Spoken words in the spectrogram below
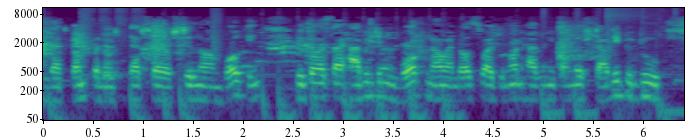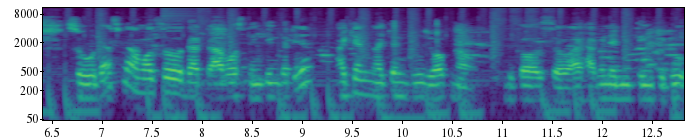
in that company that's why still now i'm working because I haven't any work now and also I do not have any kind of study to do. So that's why I'm also that I was thinking that yeah I can I can do job now because uh, I haven't anything to do.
